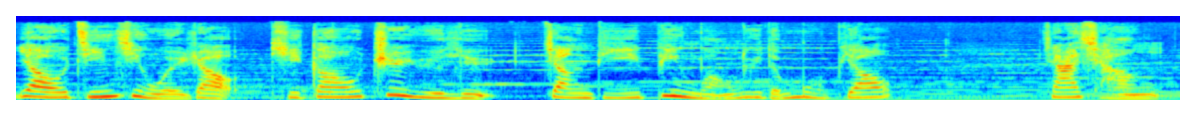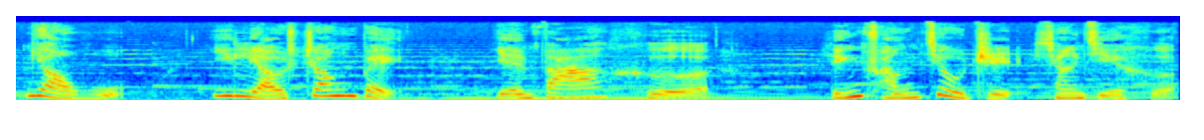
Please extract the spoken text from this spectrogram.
要紧紧围绕提高治愈率、降低病亡率的目标，加强药物、医疗装备研发和临床救治相结合，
